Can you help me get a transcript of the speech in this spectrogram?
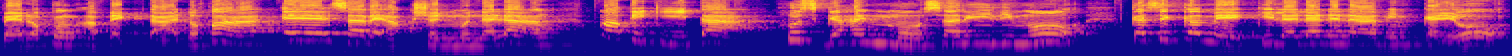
Pero kung apektado ka, eh sa reaction mo na lang, makikita, husgahan mo sarili mo. Kasi kami, kilala na namin kayo.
